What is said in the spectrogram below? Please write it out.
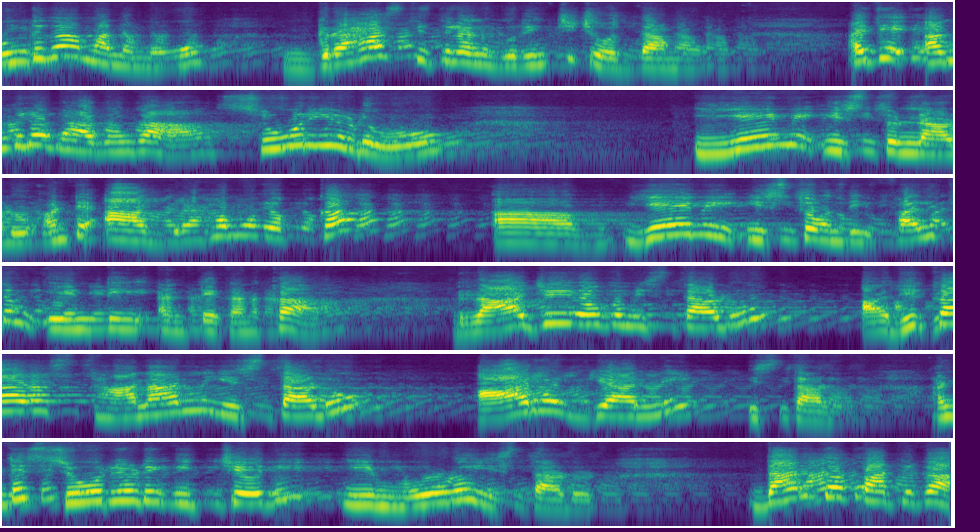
ముందుగా మనము గ్రహ స్థితులను గురించి చూద్దాము. అయితే అందులో భాగంగా సూర్యుడు ఏమి ఇస్తున్నాడు? అంటే ఆ గ్రహము యొక్క ఆ ఏమి ఇస్తోంది? ఫలితం ఏంటి అంటే కనుక రాజయోగం ఇస్తాడు అధికార స్థానాన్ని ఇస్తాడు ఆరోగ్యాన్ని ఇస్తాడు. అంటే సూర్యుడు ఇచ్చేది ఈ మూడు ఇస్తాడు. దాంతో పాటుగా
